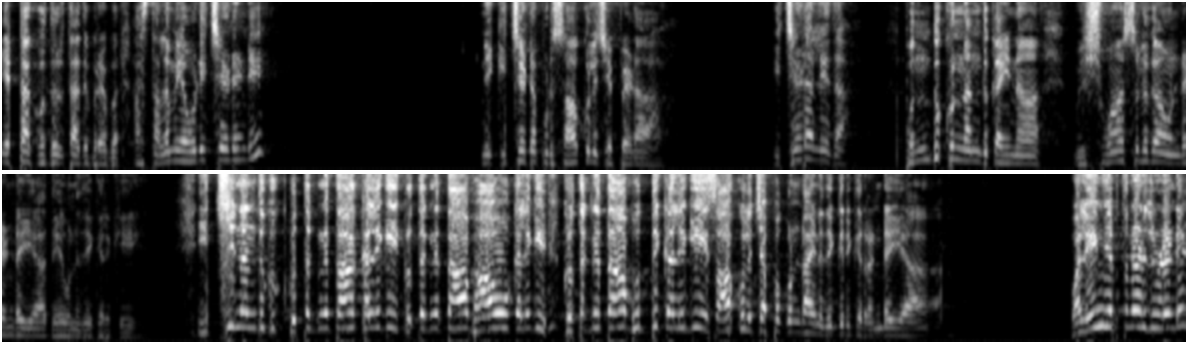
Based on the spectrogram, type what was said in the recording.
ఎట్టా కుదురుతుంది బ్రదర్? ఆ స్థలం ఎవడిచ్చాడండి? నీకు ఇచ్చేటప్పుడు సాకులు చెప్పాడా? ఇచ్చాడా లేదా? పొందుకున్నందుకైనా విశ్వాసులుగా ఉండండి అయ్యా దేవుని దగ్గరికి. ఇచ్చినందుకు కృతజ్ఞత కలిగి కృతజ్ఞతా భావం కలిగి కృతజ్ఞతా బుద్ధి కలిగి సాకులు చెప్పకుండా ఆయన దగ్గరికి రండయ్యా. వాళ్ళు ఏం చెప్తున్నాడు చూడండి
